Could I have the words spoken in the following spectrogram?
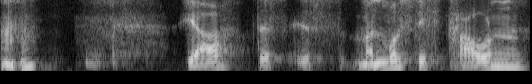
Mhm. Ja, das ist, man muss sich trauen,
